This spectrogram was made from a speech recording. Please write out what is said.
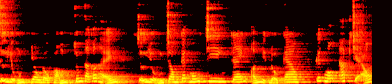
sử dụng dầu đậu phộng, chúng ta có thể sử dụng trong các món chiên, rán ở nhiệt độ cao, các món áp chảo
